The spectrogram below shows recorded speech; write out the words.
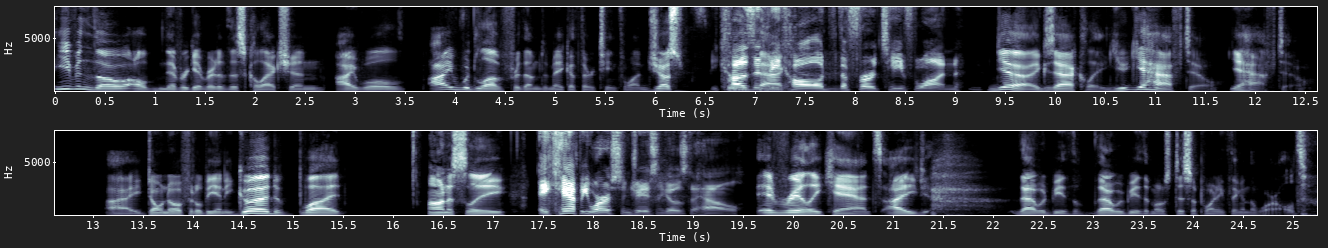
Even though I'll never get rid of this collection, I will I would love for them to make a 13th one. Just Because it'd fact- be called the thirteenth one. Yeah, exactly. You you have to. You have to. I don't know if it'll be any good, but honestly, It can't be worse than Jason Goes to Hell. it really can't. I that would be the that would be the most disappointing thing in the world.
